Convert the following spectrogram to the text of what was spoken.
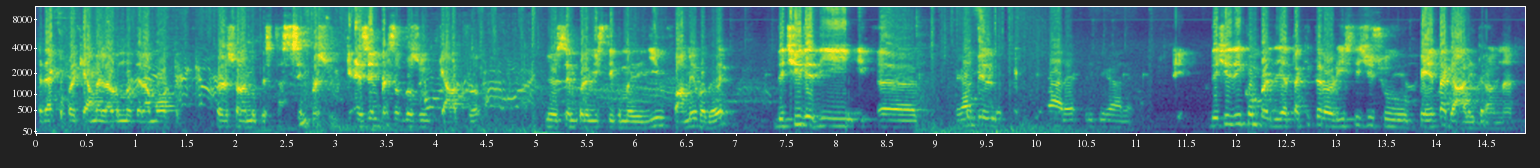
ed ecco perché a me la ronda della morte personalmente sta sempre sul, è sempre stato sul cazzo. Li ho sempre visti come degli infami vabbè. Decide di eh, compiere- ripiegare. sì, decide di compiere degli attacchi terroristici su pianeta Galidran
